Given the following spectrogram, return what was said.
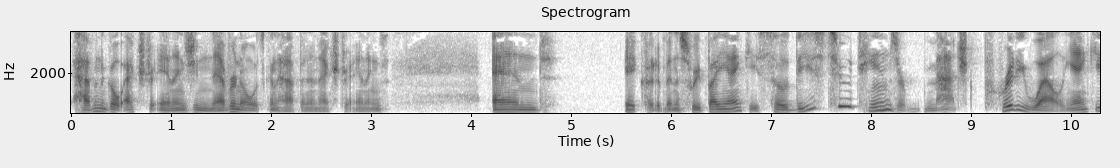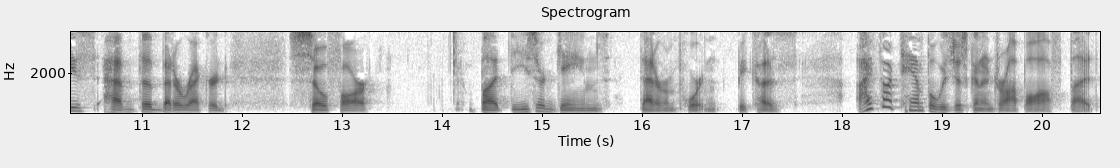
Having to go extra innings, you never know what's going to happen in extra innings. And it could have been a sweep by Yankees. So these two teams are matched pretty well. Yankees have the better record so far, but these are games that are important because I thought Tampa was just going to drop off, but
